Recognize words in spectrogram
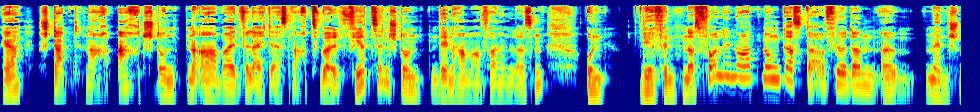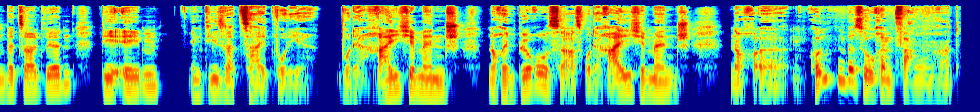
ja, statt nach acht Stunden Arbeit vielleicht erst nach zwölf, vierzehn Stunden den Hammer fallen lassen und wir finden das voll in Ordnung, dass dafür dann äh, Menschen bezahlt werden, die eben in dieser Zeit, wo die wo der reiche Mensch noch im Büro saß, wo der reiche Mensch noch äh, einen Kundenbesuch empfangen hat,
